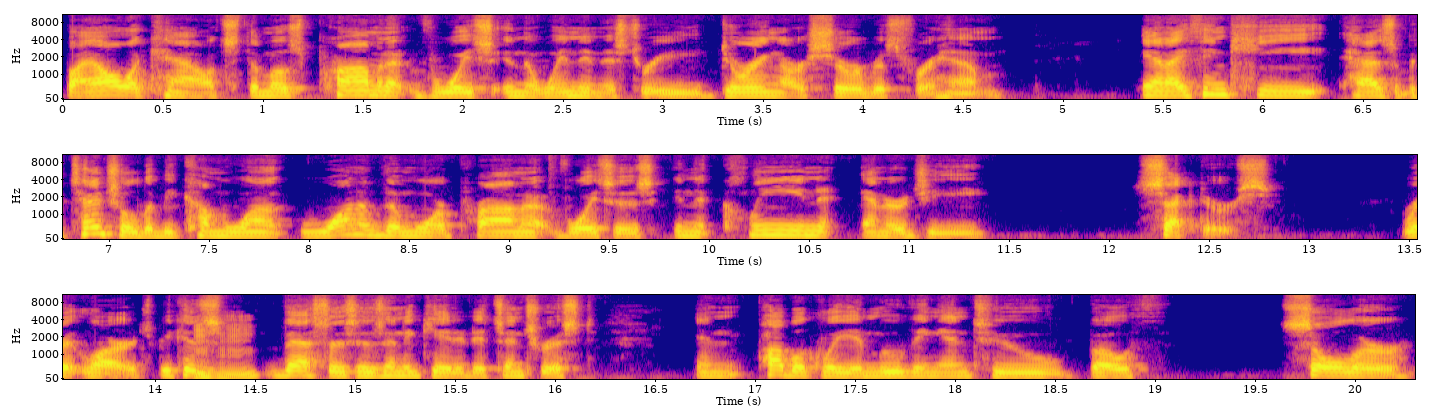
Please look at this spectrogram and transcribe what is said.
by all accounts, the most prominent voice in the wind industry during our service for him. And I think he has a potential to become one, one of the more prominent voices in the clean energy sectors writ large, because mm-hmm. Vestas has indicated its interest in publicly in moving into both solar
